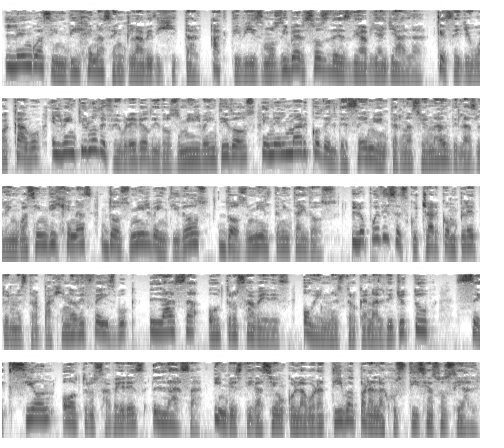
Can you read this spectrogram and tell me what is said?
Lenguas Indígenas en Clave Digital, activismos diversos desde Aviala, que se llevó a cabo el 21 de febrero de 2022 en el marco del Decenio Internacional de las Lenguas Indígenas 2022-2032. Lo puedes escuchar completo en nuestra página de Facebook Laza Otros Saberes o en nuestro canal de YouTube Sección Otros Saberes Laza, Investigación Colaborativa para la Justicia Social.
